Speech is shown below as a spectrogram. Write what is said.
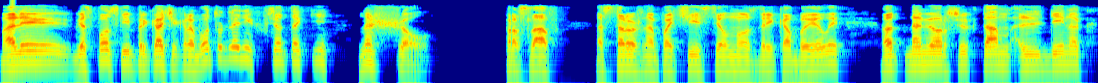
Али господский приказчик работу для них все-таки нашел. Прослав осторожно почистил ноздри кобылы от намерзших там льдинок,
